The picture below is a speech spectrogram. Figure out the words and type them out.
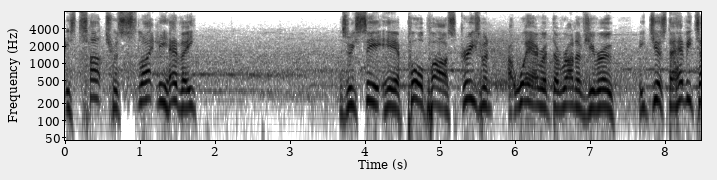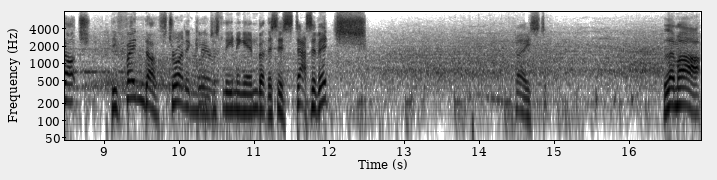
His touch was slightly heavy. As we see it here, poor pass. Griezmann aware of the run of Giroud. He just a heavy touch. Defender's trying to hmm, clear. Just leaning in, but this is Stasevich. Faced. Lemar.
